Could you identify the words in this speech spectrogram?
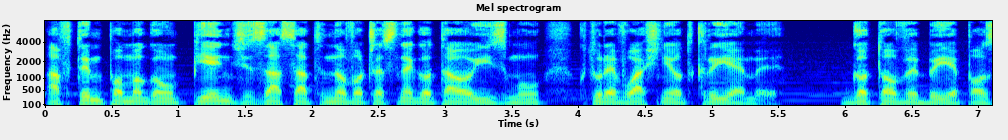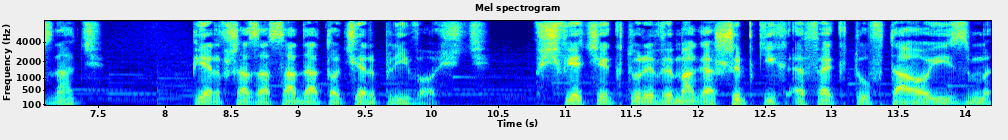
a w tym pomogą pięć zasad nowoczesnego taoizmu, które właśnie odkryjemy. Gotowy, by je poznać? Pierwsza zasada to cierpliwość. W świecie, który wymaga szybkich efektów, taoizm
